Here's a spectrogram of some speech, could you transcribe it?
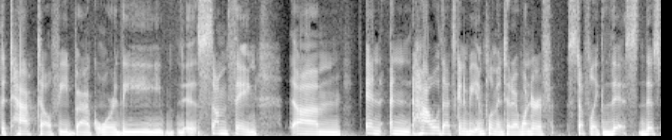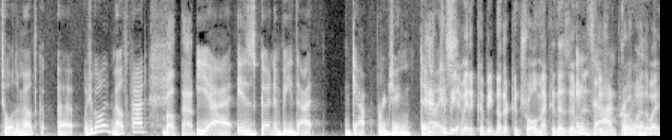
the tactile feedback or the uh, something. Um, and, and how that's going to be implemented. I wonder if stuff like this, this tool, the mouth, uh, what'd you call it, mouth pad? Mouth pad. Yeah, is going to be that gap bridging device. Yeah, it could be. I mean, it could be another control mechanism. uh, Vision Pro, by the way.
